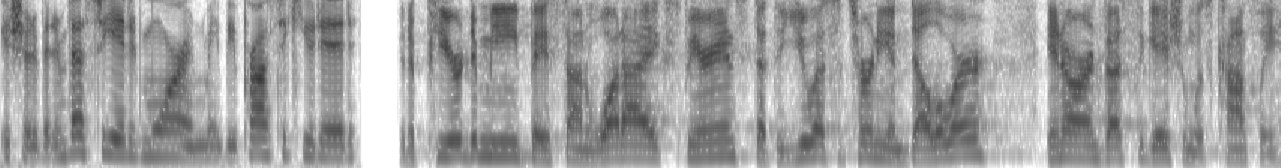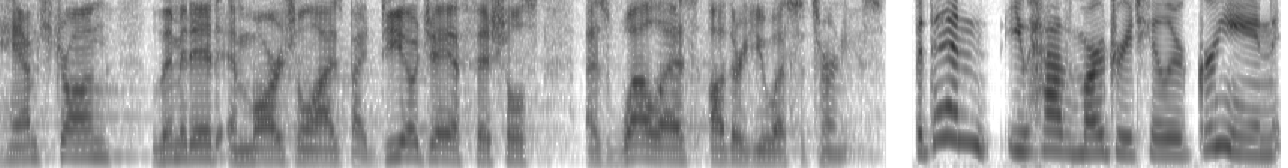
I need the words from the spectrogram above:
it should have been investigated more and maybe prosecuted. It appeared to me, based on what I experienced, that the U.S. Attorney in Delaware in our investigation was constantly hamstrung, limited, and marginalized by DOJ officials as well as other U.S. attorneys. But then you have Marjorie Taylor Greene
